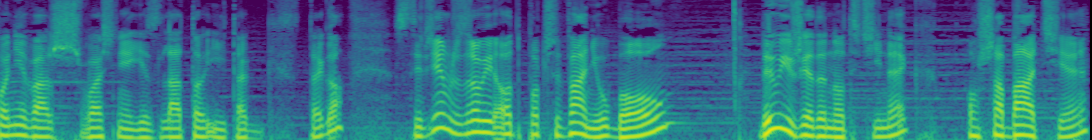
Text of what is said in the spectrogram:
ponieważ właśnie jest lato i tak tego, stwierdziłem, że zrobię o odpoczywaniu, bo był już jeden odcinek o szabacie,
